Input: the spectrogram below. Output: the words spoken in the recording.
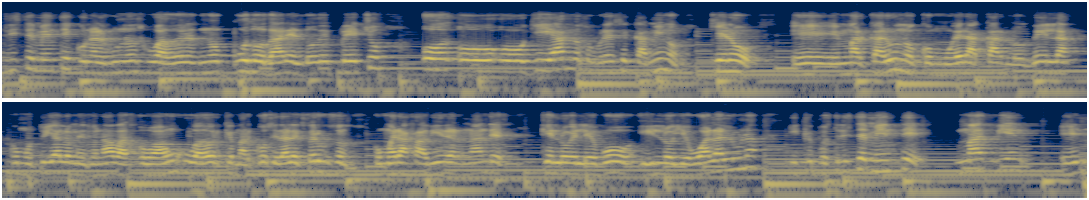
tristemente con algunos jugadores no pudo dar el do de pecho o, o, o guiarlo sobre ese camino. Quiero eh, marcar uno como era Carlos Vela, como tú ya lo mencionabas, o a un jugador que marcó Sir Alex Ferguson, como era Javier Hernández, que lo elevó y lo llevó a la luna, y que pues tristemente, más bien eh,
